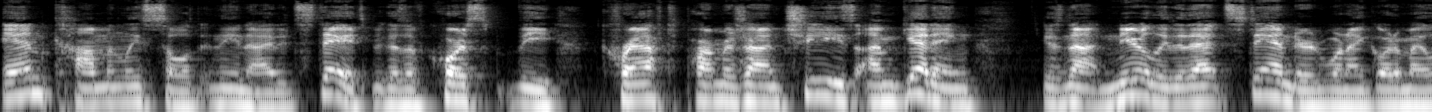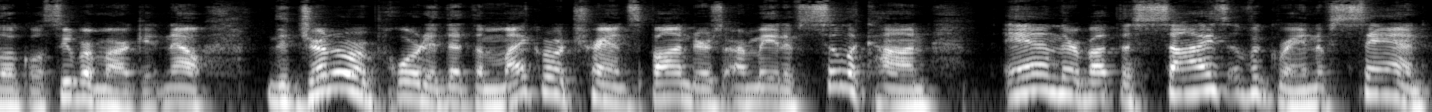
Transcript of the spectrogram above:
and commonly sold in the United States. Because, of course, the Kraft Parmesan cheese I'm getting is not nearly to that standard when I go to my local supermarket. Now, the journal reported that the micro transponders are made of silicon and they're about the size of a grain of sand.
